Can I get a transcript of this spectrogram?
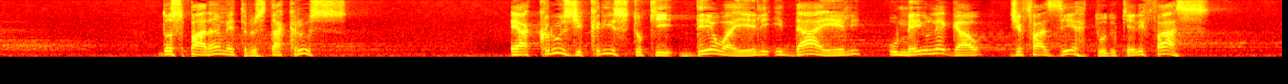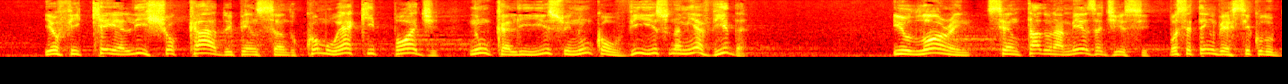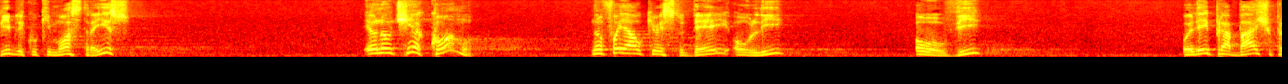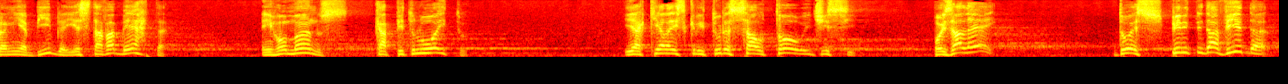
dos parâmetros da cruz. É a cruz de Cristo que deu a ele e dá a ele o meio legal de fazer tudo o que ele faz. E eu fiquei ali chocado e pensando: como é que pode? Nunca li isso e nunca ouvi isso na minha vida. E o Lauren, sentado na mesa, disse: Você tem um versículo bíblico que mostra isso? Eu não tinha como. Não foi algo que eu estudei ou li ou ouvi. Olhei para baixo para minha Bíblia e estava aberta em Romanos, capítulo 8. E aquela escritura saltou e disse: Pois a lei do Espírito e da vida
